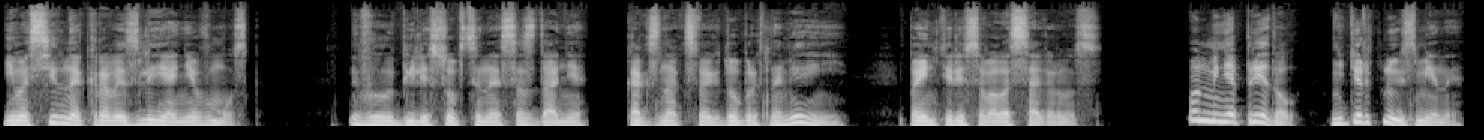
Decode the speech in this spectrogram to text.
и массивное кровоизлияние в мозг. «Вы убили собственное создание как знак своих добрых намерений?» – поинтересовалась Савернус. «Он меня предал, не терплю измены».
